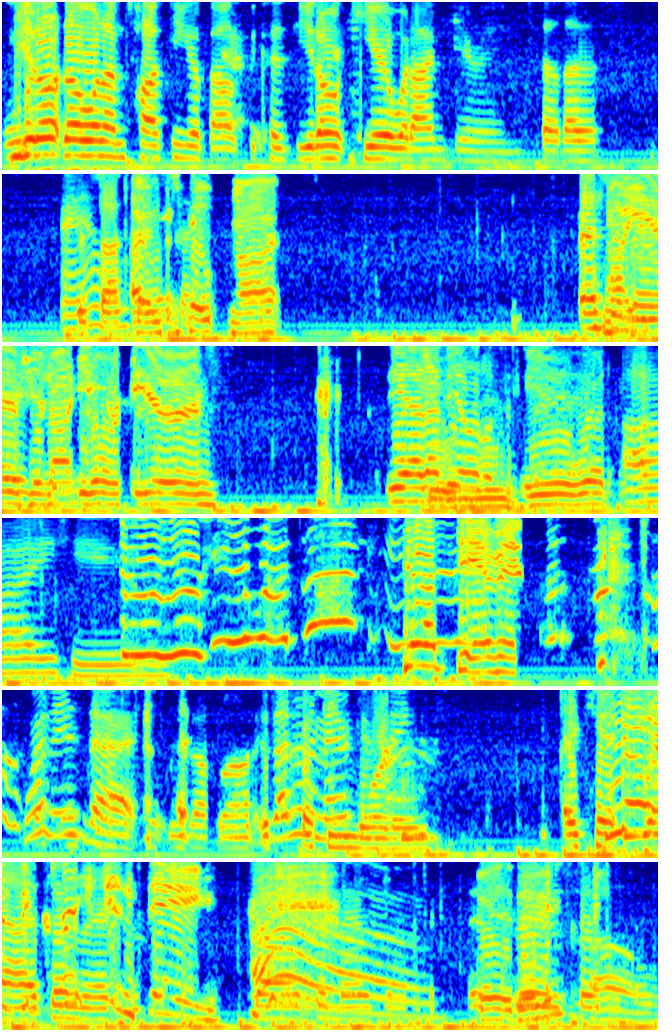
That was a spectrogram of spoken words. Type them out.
You don't know what I'm talking about because you don't hear what I'm hearing, so that's I that's not I would hope not. That's My ears very- are not your ears. Yeah, that'd be a little. Do you hear what I hear? Do you hear what I hear? God damn it! What is that? Can't read out loud. Is It's that an American morning. thing? I can't. No, yeah, it's a an Christian American- thing. no, it's Oh. American. It's Wait, very what is Christian. oh.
